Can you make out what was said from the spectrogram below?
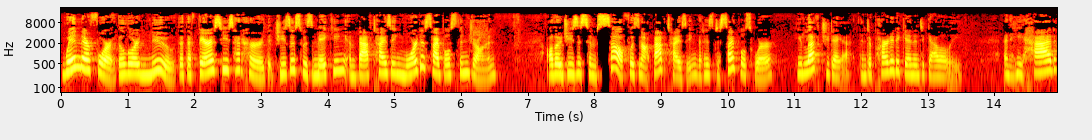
When, therefore, the Lord knew that the Pharisees had heard that Jesus was making and baptizing more disciples than John, although Jesus himself was not baptizing, but his disciples were, he left Judea and departed again into Galilee. And he had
